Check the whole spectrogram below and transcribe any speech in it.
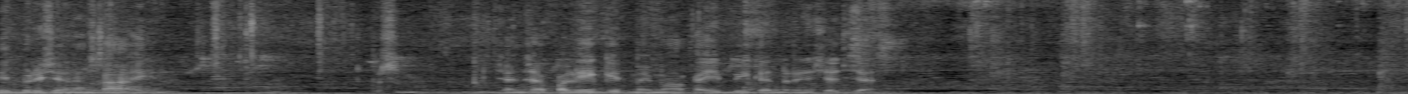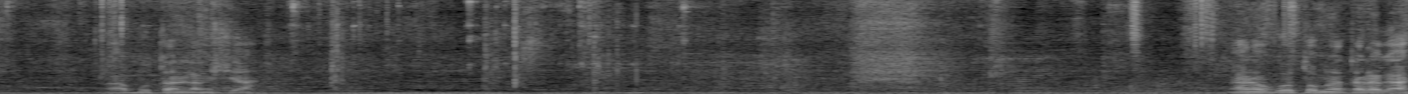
Libre siya ng kain. Tapos dyan sa paligid, may mga kaibigan rin siya dyan. Abutan lang siya. Ano, gutom na talaga.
